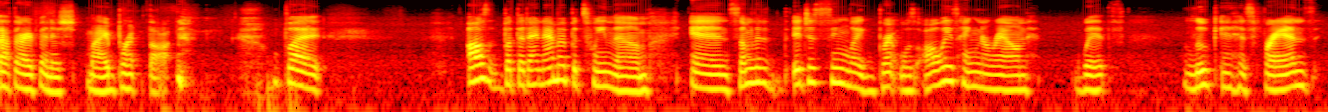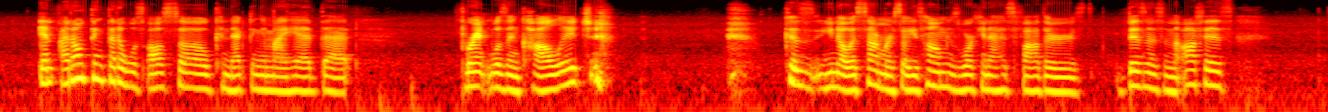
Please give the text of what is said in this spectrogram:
after I finish my Brent thought. but also, but the dynamic between them and some of the, it just seemed like Brent was always hanging around with Luke and his friends. And I don't think that it was also connecting in my head that Brent was in college. Because, you know, it's summer, so he's home, he's working at his father's business in the office.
